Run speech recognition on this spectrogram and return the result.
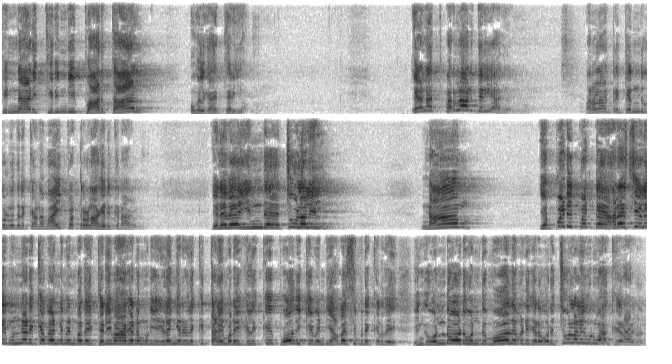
பின்னாடி திரும்பி பார்த்தால் உங்களுக்கு அது தெரியும். ஏன்னா வரலாறு தெரியாது. வரலாற்றை தெரிந்து கொள்வதற்கான வாய்ப்பற்றவர்களாக இருக்கிறார்கள். எனவே இந்த சூழலில் நாம் எப்படிப்பட்ட அரசியலை முன்னெடுக்க வேண்டும் என்பதை தெளிவாக நம்முடைய இளைஞர்களுக்கு தலைமுறைகளுக்கு போதிக்க வேண்டிய அவசியம் இருக்கிறது. இங்கு ஒன்றோடு ஒன்று மோத விடுகிற ஒரு சூழலை உருவாக்குகிறார்கள்.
